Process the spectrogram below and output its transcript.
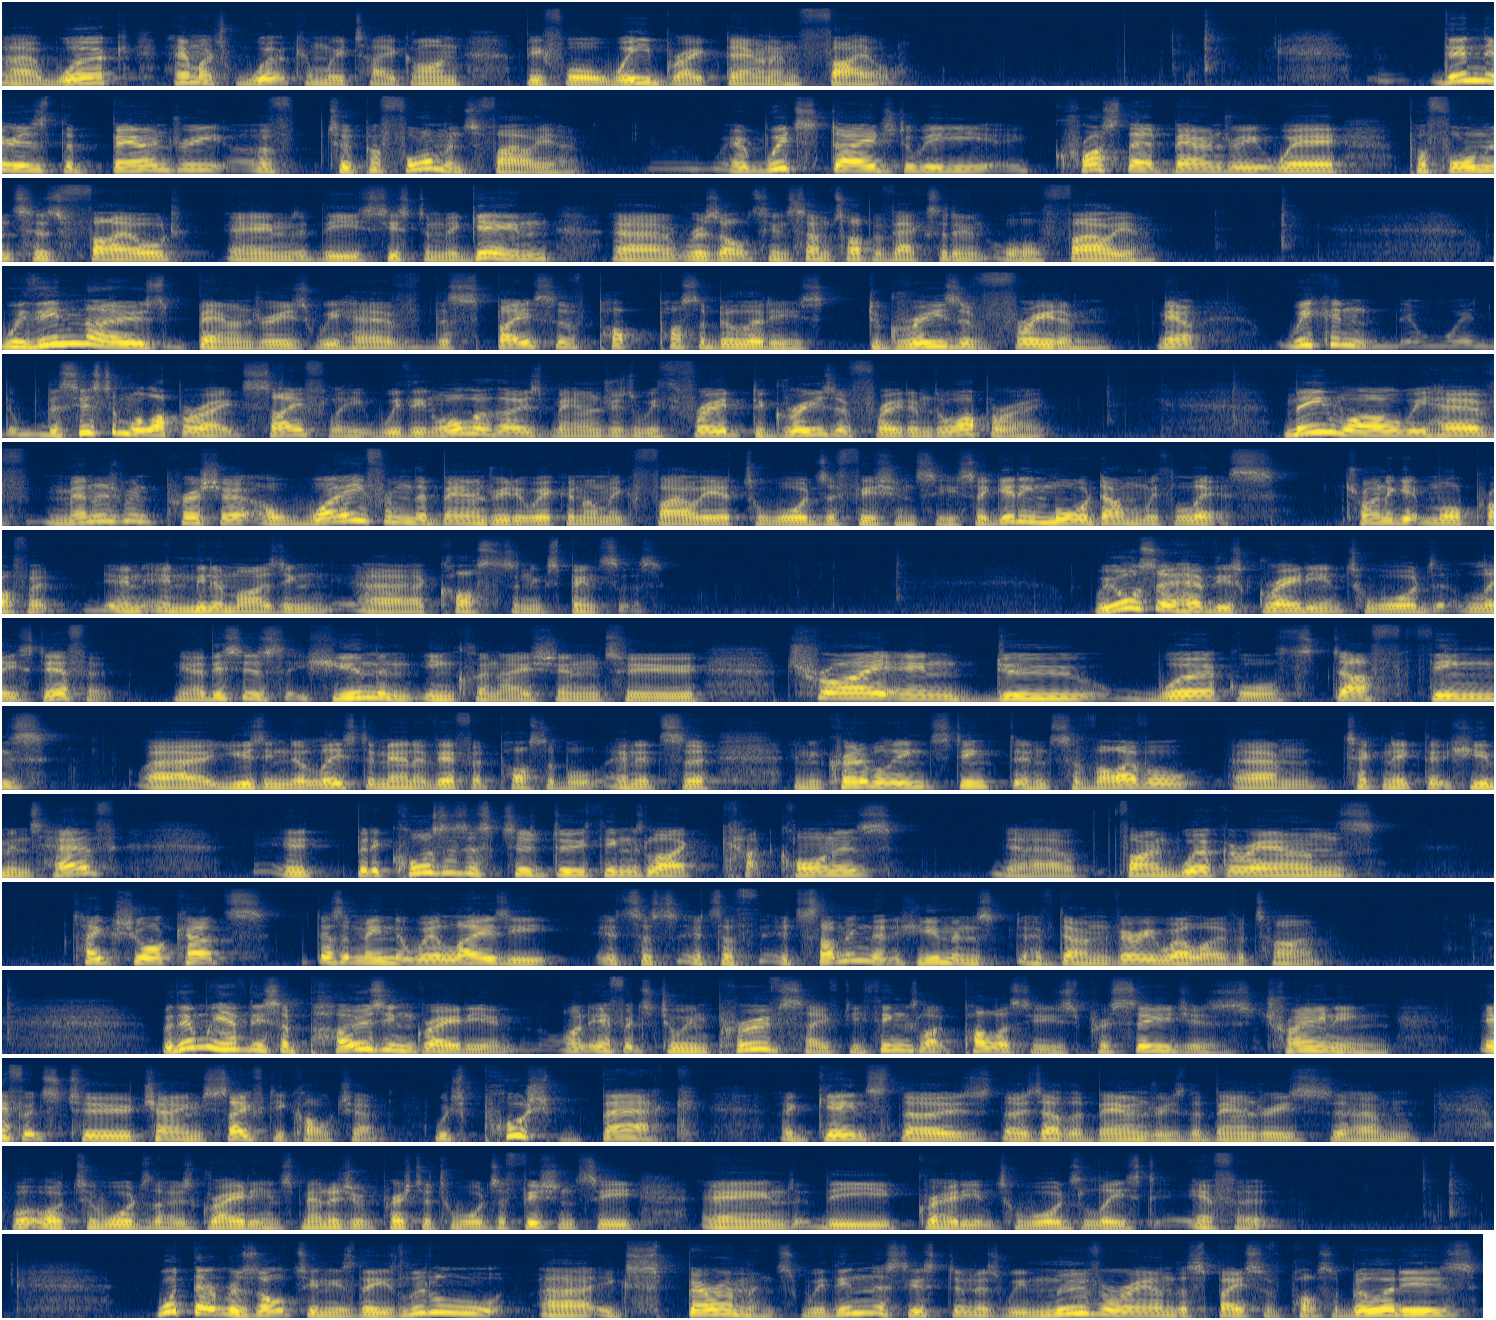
uh, work? How much work can we take on before we break down and fail? Then there is the boundary of to performance failure. At which stage do we cross that boundary where performance has failed and the system again uh, results in some type of accident or failure? Within those boundaries, we have the space of possibilities, degrees of freedom. Now, we can, the system will operate safely within all of those boundaries with degrees of freedom to operate. Meanwhile, we have management pressure away from the boundary to economic failure towards efficiency. So getting more done with less, trying to get more profit and, and minimizing uh, costs and expenses. We also have this gradient towards least effort. Now this is human inclination to try and do work or stuff, things uh, using the least amount of effort possible. And it's a, an incredible instinct and survival um, technique that humans have. It, but it causes us to do things like cut corners, uh, find workarounds, take shortcuts. It doesn't mean that we're lazy. It's, a, it's, a, it's something that humans have done very well over time. But then we have this opposing gradient on efforts to improve safety, things like policies, procedures, training, efforts to change safety culture, which push back against those, those other boundaries, the boundaries um, or, or, towards those gradients, management pressure towards efficiency and the gradient towards least effort. What that results in is these little uh, experiments within the system as we move around the space of possibilities,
